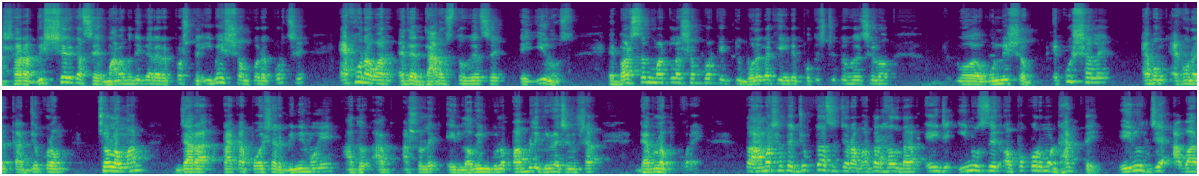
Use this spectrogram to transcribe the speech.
সারা বিশ্বের কাছে মানবাধিকারের প্রশ্নে ইমেজ সংকটে পড়ছে, এখন আবার এদের দ্বারস্থ হয়েছে এই ইউনুস। এই বার্সন মার্টলা সম্পর্কে একটু বলে রাখি, এটি প্রতিষ্ঠিত হয়েছিল উনিশশো একুশ সালে এবং এখন এর কার্যক্রম চলমান, যারা টাকা পয়সার বিনিময়ে আসলে এই লবিংগুলো পাবলিক রিলেশনশিপ ডেভেলপ করে। তো আমার সাথে যুক্ত আছে যারা আদার হালদার, এই যে ইনুসের অপকর্ম ঢাকতে, ইনুস যে আবার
